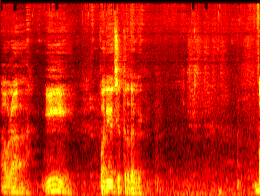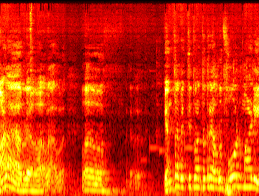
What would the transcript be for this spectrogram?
ಅವರ ಈ ಕೊನೆಯ ಚಿತ್ರದಲ್ಲಿ. ಬಹಳ ಎಂಥ ವ್ಯಕ್ತಿತ್ವ ಅಂತಂದ್ರೆ ಅವರು ಫೋನ್ ಮಾಡಿ,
